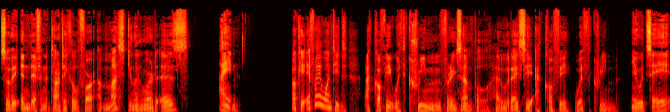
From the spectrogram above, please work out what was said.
So the indefinite article for a masculine word is Ein. okay. If I wanted a coffee with cream, for example, how would I say a coffee with cream? You would say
